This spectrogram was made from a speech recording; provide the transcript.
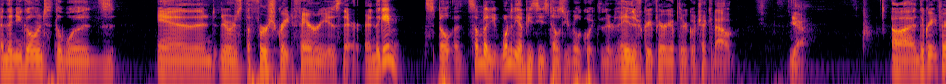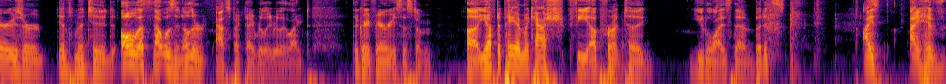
and then you go into the woods, and there's the first great fairy is there. And the game spell somebody one of the NPCs tells you real quick that there's hey there's a great fairy up there. Go check it out. Yeah. Uh, and the great fairies are implemented. Oh, that's that was another aspect I really really liked. The great fairy system. Uh, you have to pay them a cash fee up front to utilize them, but it's I I have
